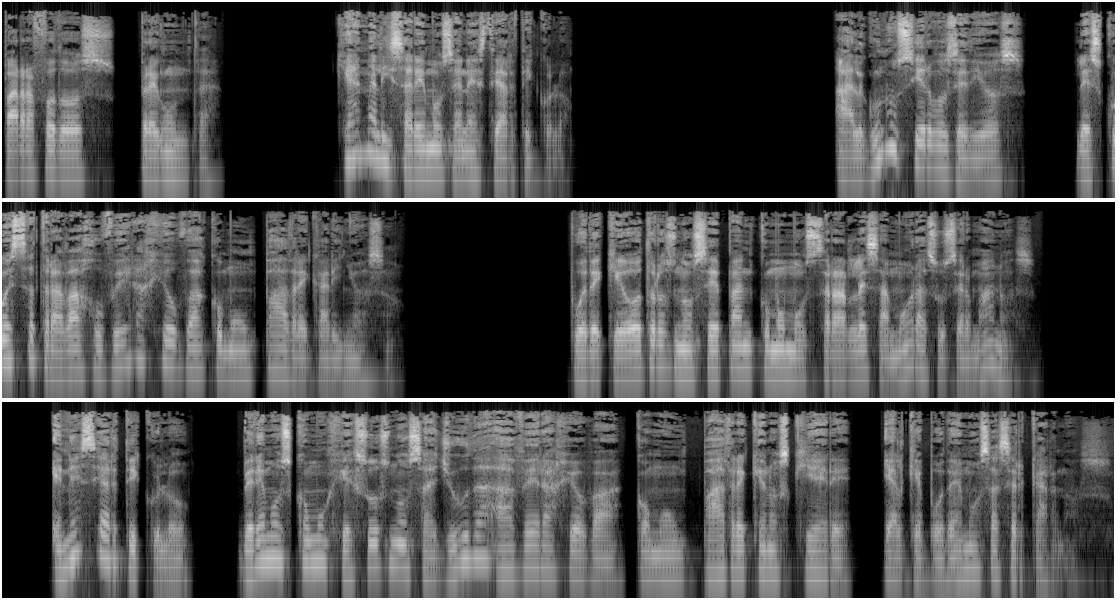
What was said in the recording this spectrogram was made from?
Párrafo 2. Pregunta. ¿Qué analizaremos en este artículo? A algunos siervos de Dios les cuesta trabajo ver a Jehová como un Padre cariñoso. Puede que otros no sepan cómo mostrarles amor a sus hermanos. En ese artículo veremos cómo Jesús nos ayuda a ver a Jehová como un Padre que nos quiere y al que podemos acercarnos.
